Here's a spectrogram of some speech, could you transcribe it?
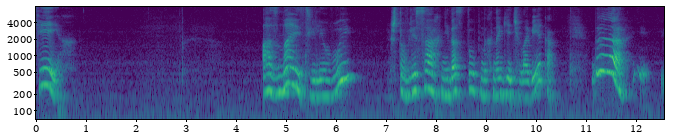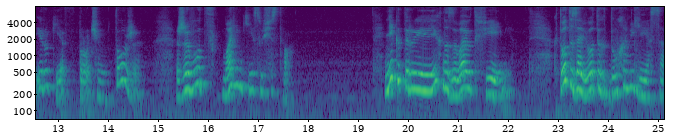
феях. А знаете ли вы, что в лесах, недоступных ноге человека, да, и, руке, впрочем, тоже, живут маленькие существа. Некоторые их называют феями, кто-то зовет их духами леса,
